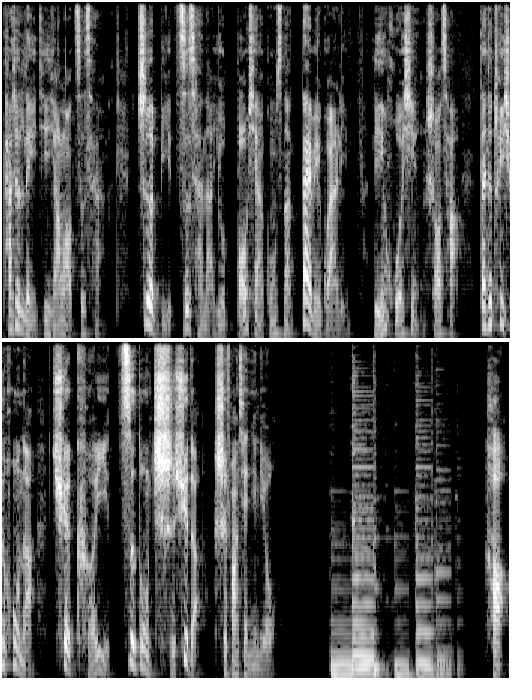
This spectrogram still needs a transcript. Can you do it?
它是累积养老资产，这笔资产呢由保险公司呢代为管理，灵活性稍差，但是退休后呢却可以自动持续的释放现金流。好，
